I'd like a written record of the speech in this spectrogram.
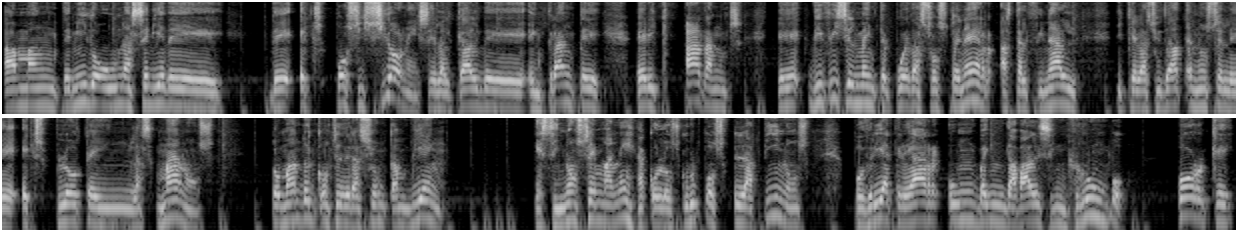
Ha mantenido una serie de de exposiciones el alcalde entrante Eric Adams que difícilmente pueda sostener hasta el final y que la ciudad no se le explote en las manos, tomando en consideración también que si no se maneja con los grupos latinos podría crear un vendaval sin rumbo porque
